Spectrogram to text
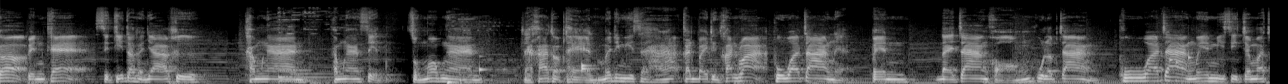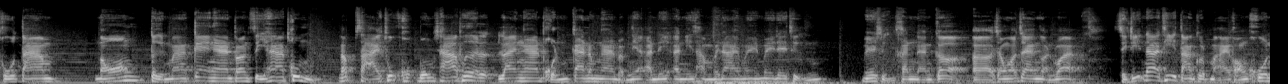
ก็เป็นแค่สิทธิตามสัญญาคือทำงานทำงานเสร็จ ส่งมอบงานจ่ายค่าตอบแทนไม่ได้มีสถานะกันไปถึงขั้นว่า ผู้ว่าจ้างเนี่ยเป็นนายจ้างของผู้รับจ้าง ผู้ว่าจ้างไม่มีสิทธิ์จะมาโทรตาม น้องตื่นมาแก้งานตอนสี่ห้าทุ่ม รับสายทุกหกโมงเช้าเพื่อรายงานผลการทำงานแบบนี้อันนี้อันนี้ทำไม่ได้ไม่ไม่ได้ถึง ไม่ได้ถึงขั้นนั้นก็เอ่อทำเข้าใจก่อนว่า สิทธิหน้าที่ตามกฎหมายของคุณ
